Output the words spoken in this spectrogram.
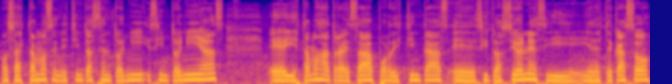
O sea, estamos en distintas sintonías eh, y estamos atravesadas por distintas eh, situaciones y, en este caso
